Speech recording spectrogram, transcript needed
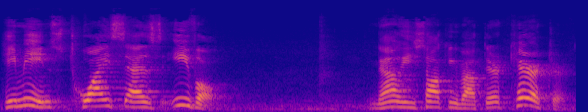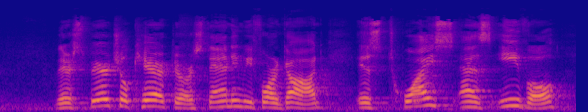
He means twice as evil. Now he's talking about their character. Their spiritual character or standing before God is twice as evil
